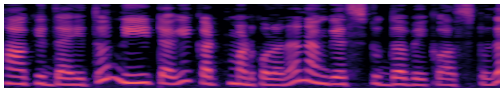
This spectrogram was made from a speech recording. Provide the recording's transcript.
ಹಾಕಿದ್ದಾಯಿತು ನೀಟಾಗಿ ಕಟ್ ಮಾಡ್ಕೊಳ್ಳೋಣ. ನಮಗೆ ಎಷ್ಟು ಉದ್ದ ಬೇಕೋ ಅಷ್ಟುದ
